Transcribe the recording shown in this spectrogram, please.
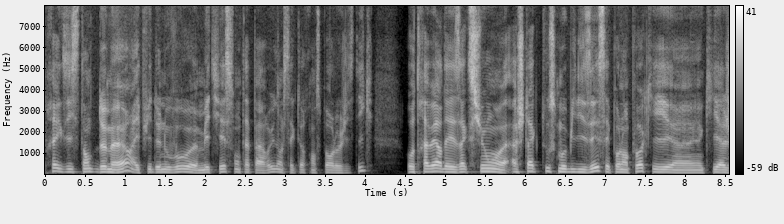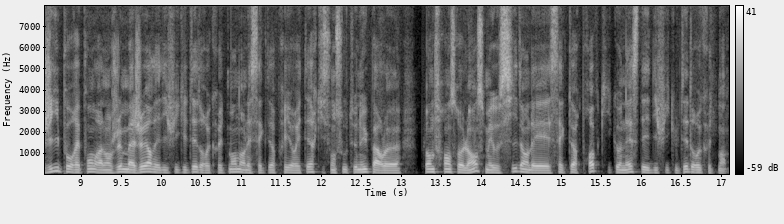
préexistantes demeurent et puis de nouveaux métiers sont apparus dans le secteur transport logistique. Au travers des actions euh, hashtag tous mobilisés, c'est Pôle emploi qui, euh, qui agit pour répondre à l'enjeu majeur des difficultés de recrutement dans les secteurs prioritaires qui sont soutenus par le plan de France Relance, mais aussi dans les secteurs propres qui connaissent des difficultés de recrutement.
